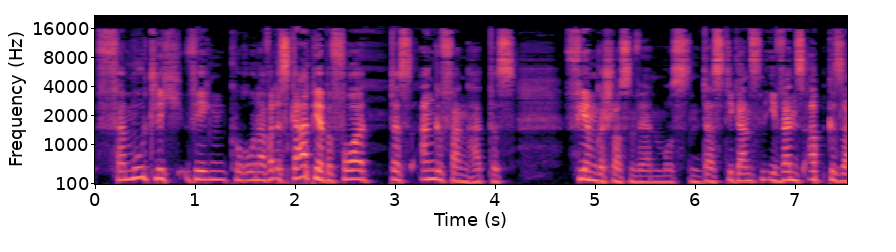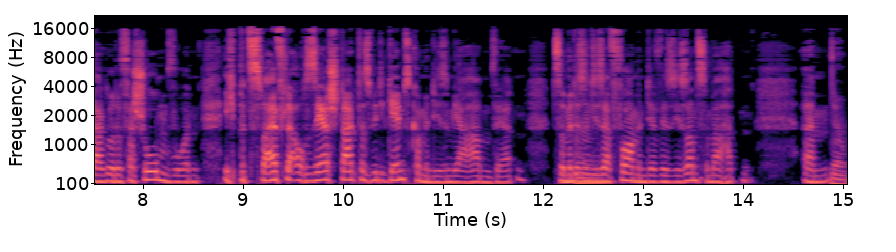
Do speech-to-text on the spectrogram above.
vermutlich wegen Corona, weil es gab ja, bevor das angefangen hat, dass Firmen geschlossen werden mussten, dass die ganzen Events abgesagt oder verschoben wurden. Ich bezweifle auch sehr stark, dass wir die Gamescom in diesem Jahr haben werden. Zumindest mhm. in dieser Form, in der wir sie sonst immer hatten. Ähm, ja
